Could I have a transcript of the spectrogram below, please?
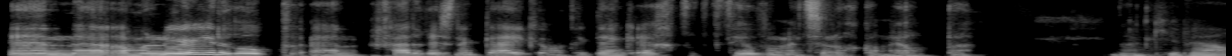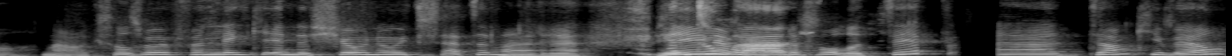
En uh, abonneer je erop en ga er eens naar kijken. Want ik denk echt dat het heel veel mensen nog kan helpen. Dankjewel. Nou, ik zal zo even een linkje in de show notes zetten, maar uh, hele waardevolle tip. Uh, dankjewel.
